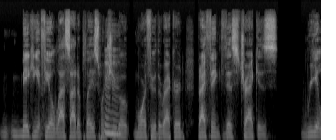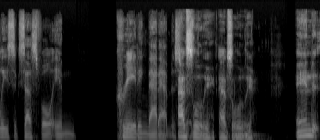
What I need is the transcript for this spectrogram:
making it feel less out of place once you Mhm. go more through the record. But I think this track is really successful in creating that atmosphere. Absolutely, absolutely. And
